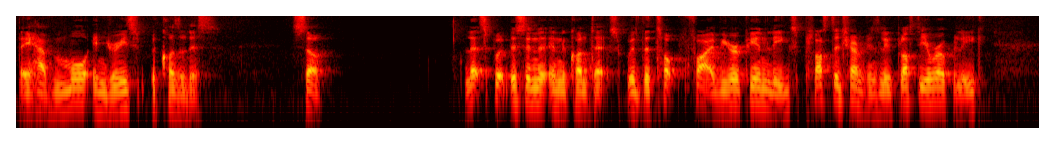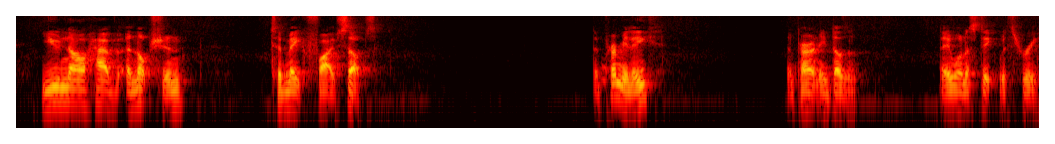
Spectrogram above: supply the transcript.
They have more injuries because of this. So, let's put this in the, in the context. With the top five European leagues, plus the Champions League, plus the Europa League, you now have an option to make five subs. The Premier League apparently doesn't. They want to stick with three.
